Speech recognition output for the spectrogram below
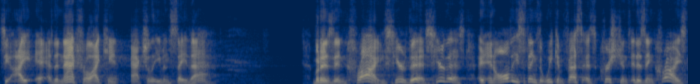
See, I, eh, the natural, I can't actually even say that. But as in Christ, hear this, hear this. In, in, all these things that we confess as Christians, it is in Christ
